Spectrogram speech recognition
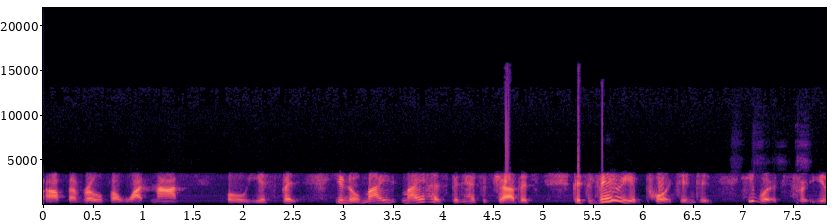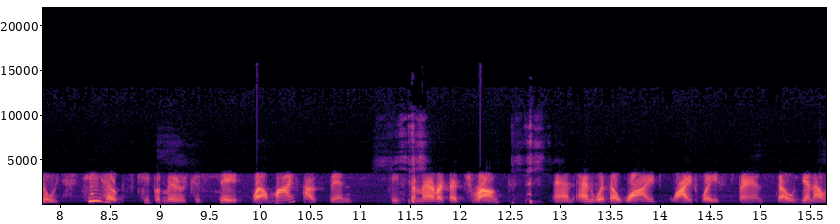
off the roof or whatnot. Oh yes, but you know, my my husband has a job that's that's very important. It, he works for you know, he helps keep America safe. Well, my husband keeps America drunk and and with a wide wide waistband. So you know,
